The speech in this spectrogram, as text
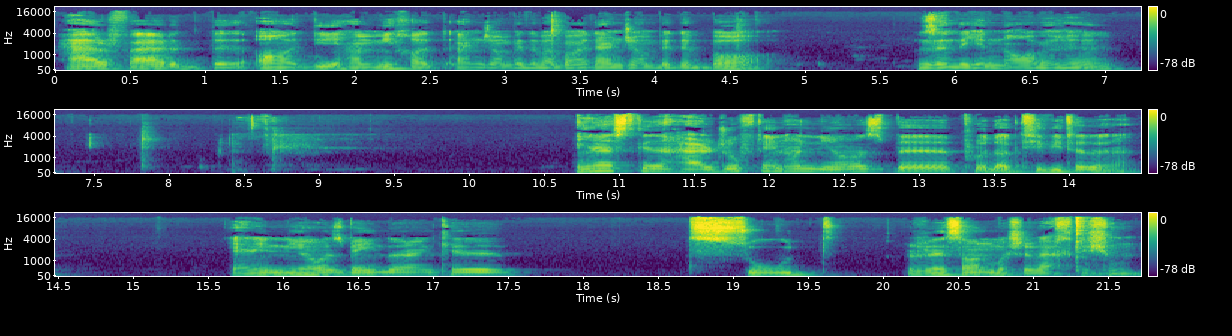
هر فرد عادی هم می‌خواد انجام بده و باید انجام بده با زندگی نابغه این است که هر جفت اینها نیاز به پروداکتیویته دارن. یعنی نیاز به این دارن که سود رسان باشه وقتشون.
